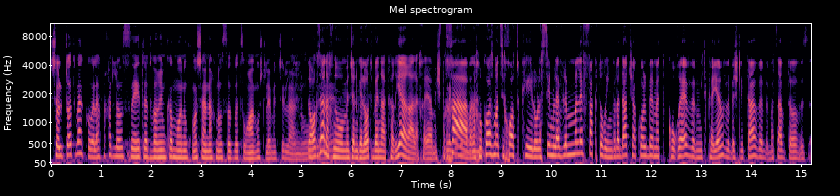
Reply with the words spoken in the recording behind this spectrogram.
שולטות בהכל, אף אחד לא עושה את הדברים כמונו, כמו שאנחנו עושות בצורה המושלמת שלנו. לא רק זה, אנחנו מג'נגלות בין הקריירה לחיי המשפחה. ואנחנו כל הזמן צריכות כאילו לשים לב למלא פקטורים, ולדעת שהכל באמת קורה ומתקיים ובשליטה ובמצב טוב וזה.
